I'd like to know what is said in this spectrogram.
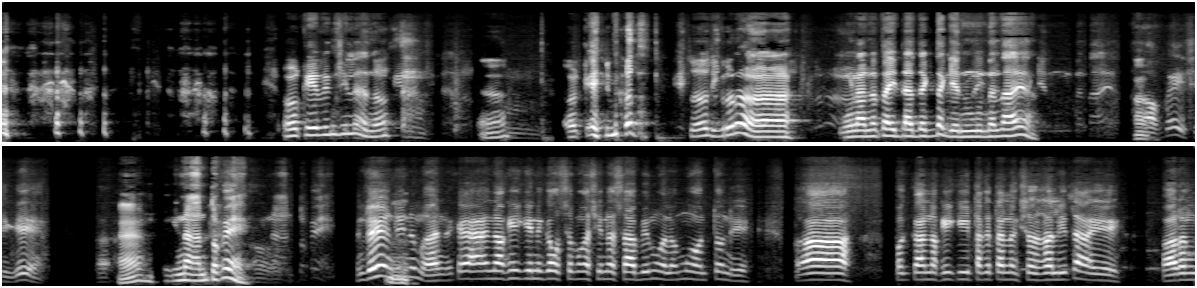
okay rin sila, no? Ah, okay, but so siguro, wala na tayo dadagdag, yan muna tayo. Ah. Okay, sige. Ha? Inaantok eh. Oh. Hindi, hindi naman. Kaya nakikinig ako sa mga sinasabi mo. Alam mo, Anton, eh. Ah, pagka nakikita kita nagsasalita, eh, parang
